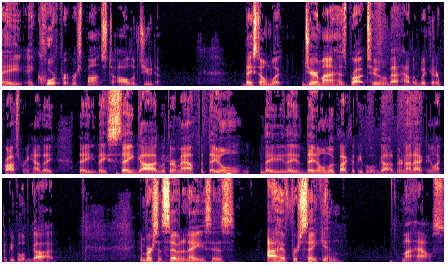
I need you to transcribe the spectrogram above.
a, a corporate response to all of Judah based on what Jeremiah has brought to him about how the wicked are prospering, how they, they, they say God with their mouth, but they don't, they, they, they don't look like the people of God. They're not acting like the people of God. In verses 7 and 8, he says, I have forsaken my house.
